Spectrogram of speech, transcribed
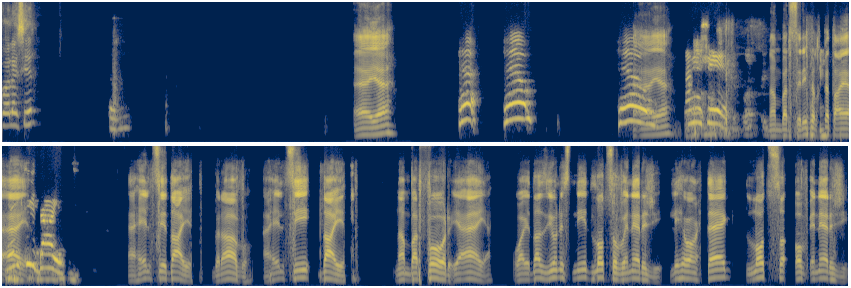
ولا يصير آية آية نمبر 3 في القطعة يا آية healthy diet a healthy diet برافو healthy diet نمبر 4 يا آية why does Yunus need lots of energy ليه هو محتاج lots of energy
